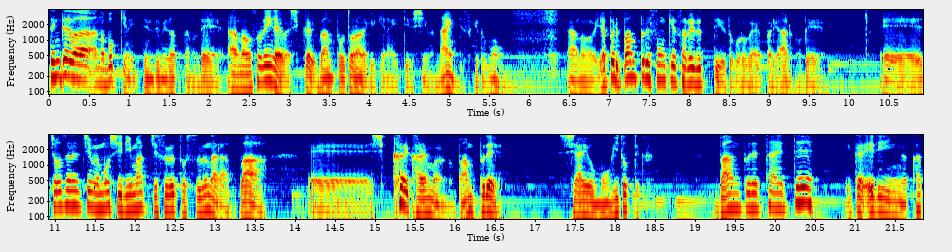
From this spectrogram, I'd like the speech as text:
展開は、あの、ボッキーの一点攻めだったので、あの、それ以外はしっかりバンプを取らなきゃいけないっていうシーンはないんですけども、あの、やっぱりバンプで尊敬されるっていうところがやっぱりあるので、えー、挑戦チームもしリマッチするとするならば、えー、しっかりカレンマルのバンプで試合をもぎ取っていく。バンプで耐えて、しっかりエリリンがか、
